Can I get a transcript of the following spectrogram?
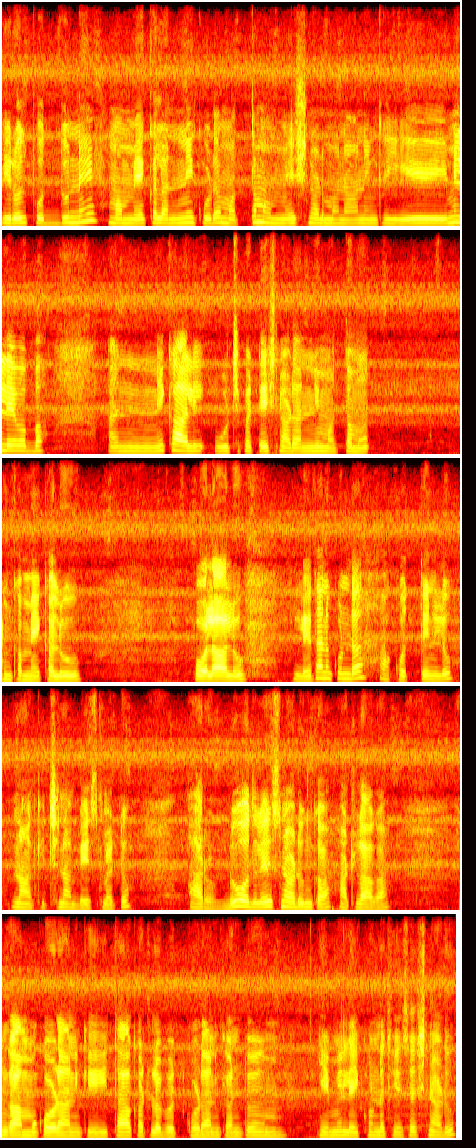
ఈరోజు పొద్దున్నే మా మేకలన్నీ కూడా మొత్తం అమ్మేసినాడు మా నాన్న. ఇంకా ఏమీ లేవబ్బా. అన్నీ ఖాళీ ఊడ్చిపెట్టేసినాడు అన్నీ మొత్తము. ఇంకా మేకలు పొలాలు లేదనకుండా ఆ కొత్త ఇల్లు నాకు ఇచ్చిన బేస్మెంట్ ఆ రెండు వదిలేసినాడు ఇంకా అట్లాగా. ఇంకా అమ్ముకోవడానికి తాకట్లో పెట్టుకోవడానికి అంటూ ఏమీ లేకుండా చేసేసినాడు.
